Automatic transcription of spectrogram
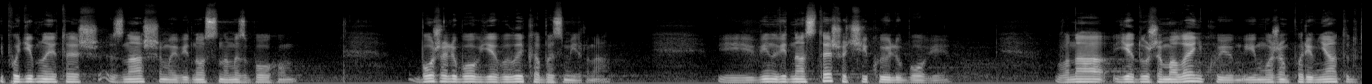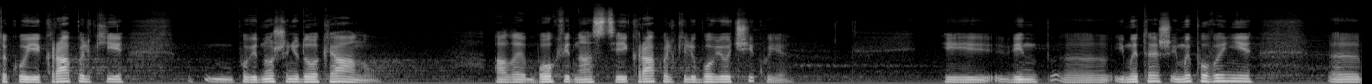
І подібно є теж з нашими відносинами з Богом. Божа любов є велика безмірна. І Він від нас теж очікує любові. Вона є дуже маленькою і можемо порівняти до такої крапельки по відношенню до океану. Але Бог від нас цієї крапельки любові очікує. І, він, е, і ми теж, і ми повинні е,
